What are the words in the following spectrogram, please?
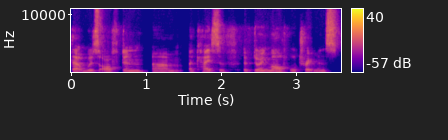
that was often um, a case of, of doing multiple treatments.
